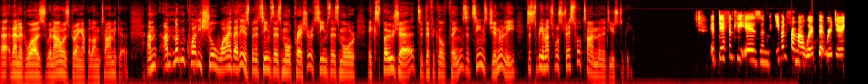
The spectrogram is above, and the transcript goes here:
uh, than it was when I was growing up a long time ago. Um, I'm not quite sure why that is, but it seems there's more pressure. It seems there's more exposure to difficult things. It seems generally just to be a much more stressful time than it used to be. It definitely is. And even from our work that we're doing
